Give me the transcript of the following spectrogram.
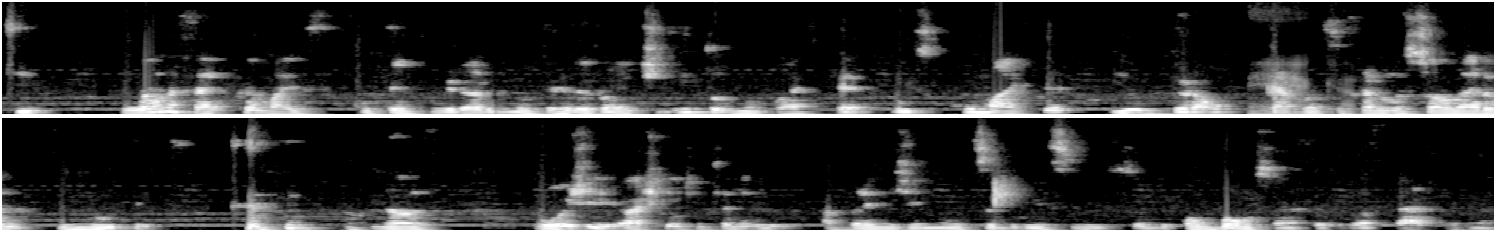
que não nessa época, mas com o tempo viraram muito relevantes, e todo mundo conhece que é o Schoolmaster e o Draw. É, cara, quando esses cara. caras no solo eram inúteis. Nós- hoje, eu acho que a gente não precisa nem abranger muito sobre isso, sobre quão bons são essas duas cartas, né?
